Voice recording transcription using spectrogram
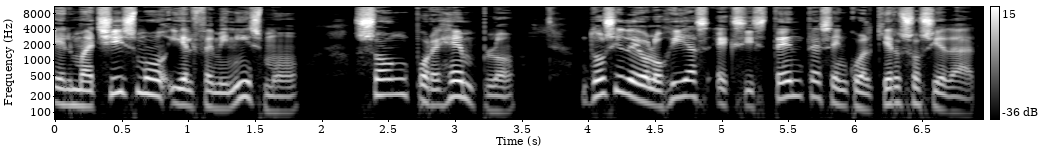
El machismo y el feminismo son, por ejemplo, dos ideologías existentes en cualquier sociedad,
